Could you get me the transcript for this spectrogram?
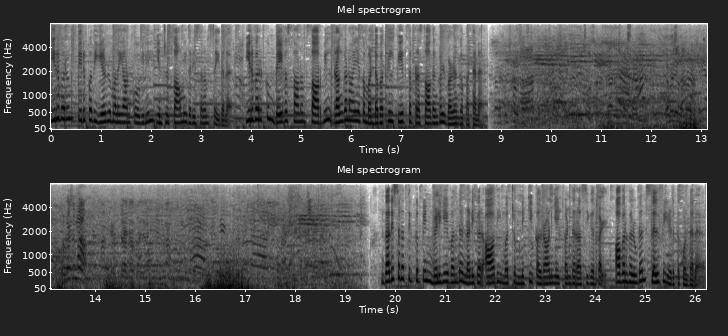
இருவரும் திருப்பதி ஏழுமலையான் கோவிலில் இன்று சாமி தரிசனம் செய்தனர் இருவருக்கும் தேவஸ்தானம் சார்பில் ரங்கநாயக மண்டபத்தில் தீர்த்த பிரசாதங்கள் வழங்கப்பட்டன தரிசனத்திற்கு பின் வெளியே வந்த நடிகர் ஆதி மற்றும் நிக்கி கல்ராணியை கண்ட ரசிகர்கள் அவர்களுடன் செல்ஃபி எடுத்துக் கொண்டனர்.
